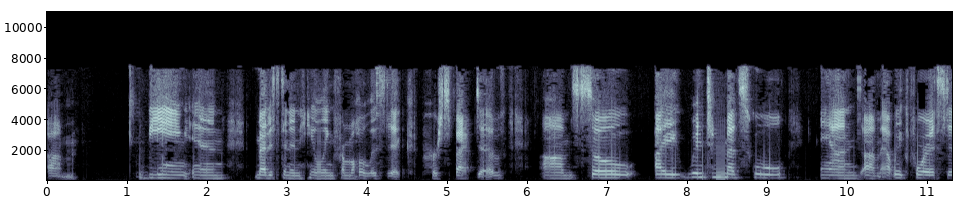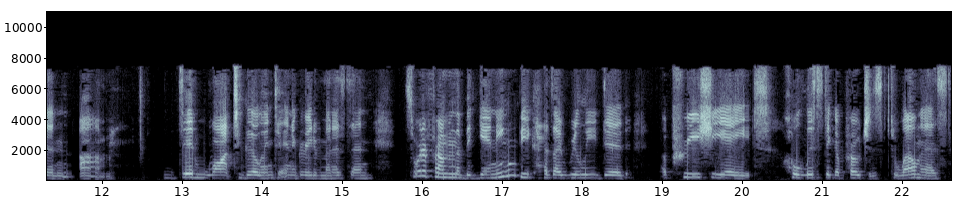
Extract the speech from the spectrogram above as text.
um, being in medicine and healing from a holistic perspective. Um, so I went to med school and um, at Wake Forest and um, did want to go into integrative medicine sort of from the beginning because I really did appreciate holistic approaches to wellness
